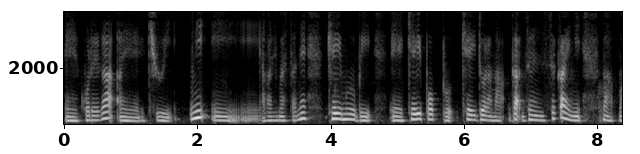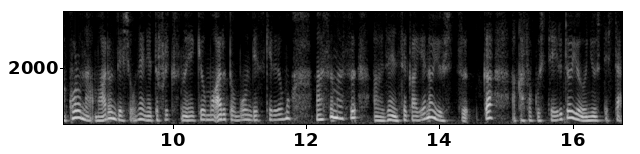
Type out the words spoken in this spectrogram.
えー、これが、えー、9位に上がりましたね。K ムービー、K ポップ K ドラマが全世界に、まあ、まあコロナもあるんでしょうね。ネットフリックスの影響もあると思うんですけれどもますます全世界への輸出が加速しているというニュースでした。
